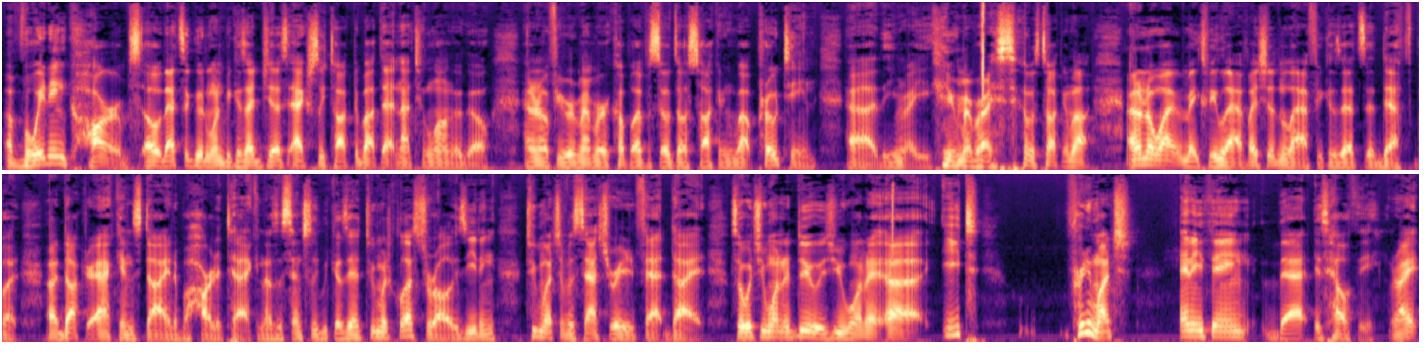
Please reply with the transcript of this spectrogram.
Avoiding carbs. Oh, that's a good one because I just actually talked about that not too long ago. I don't know if you remember a couple episodes I was talking about protein. Uh, the, you remember I was talking about, I don't know why it makes me laugh. I shouldn't laugh because that's a death, but uh, Dr. Atkins died of a heart attack, and that was essentially because he had too much cholesterol. He's eating too much of a saturated fat diet. So, what you want to do is you want to uh, eat pretty much anything that is healthy, right?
